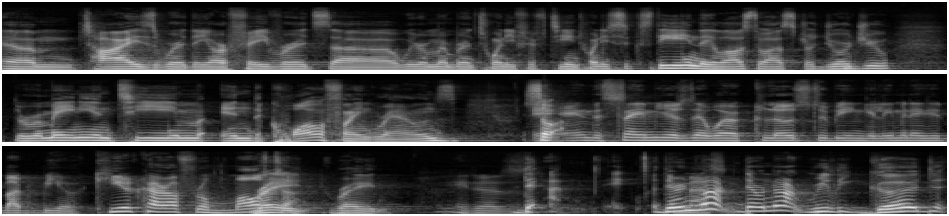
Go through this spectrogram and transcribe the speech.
um, ties where they are favorites. Uh, we remember in 2015, 2016, they lost to Astra Giurgiu, the Romanian team in the qualifying rounds. So in the same years, they were close to being eliminated by Birkirkara from Malta. Right, right. It was. They, they're massive. not. They're not really good,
